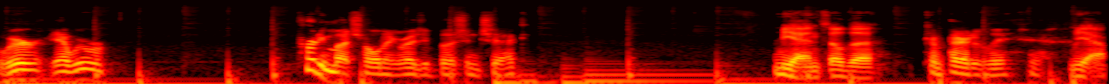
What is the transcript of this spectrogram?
But we're yeah we were pretty much holding Reggie Bush in check Yeah, until the comparatively. Yeah. yeah.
